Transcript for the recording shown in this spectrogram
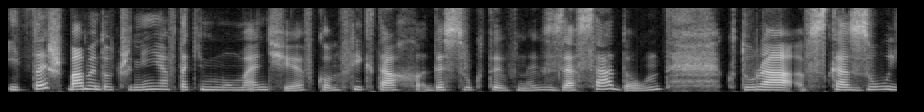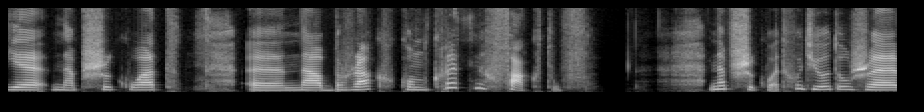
I też mamy do czynienia w takim momencie w konfliktach destruktywnych z zasadą, która wskazuje na przykład e, na brak konkretnych faktów na przykład chodzi o to, że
